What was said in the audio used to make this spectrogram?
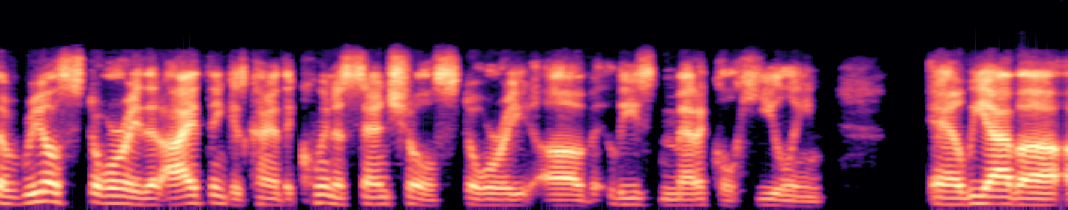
the real story that I think is kind of the quintessential story of at least medical healing. And we have a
